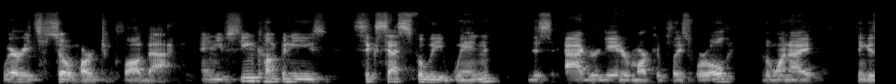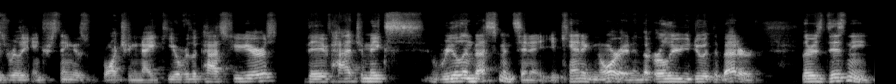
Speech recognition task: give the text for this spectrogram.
where it's so hard to claw back? And you've seen companies successfully win this aggregator marketplace world. The one I think is really interesting is watching Nike over the past few years. They've had to make real investments in it. You can't ignore it. And the earlier you do it, the better. There's Disney.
